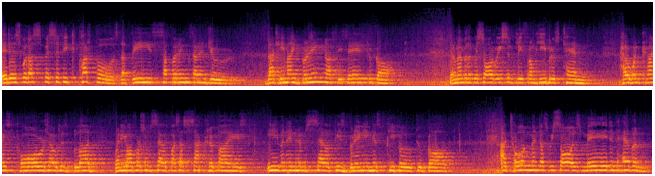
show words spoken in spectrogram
It is with a specific purpose that these sufferings are endured, that he might bring us, he says, to God. You remember that we saw recently from Hebrews 10 how when Christ pours out his blood, when he offers himself as a sacrifice, even in himself he's bringing his people to God. Atonement, as we saw, is made in heaven.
